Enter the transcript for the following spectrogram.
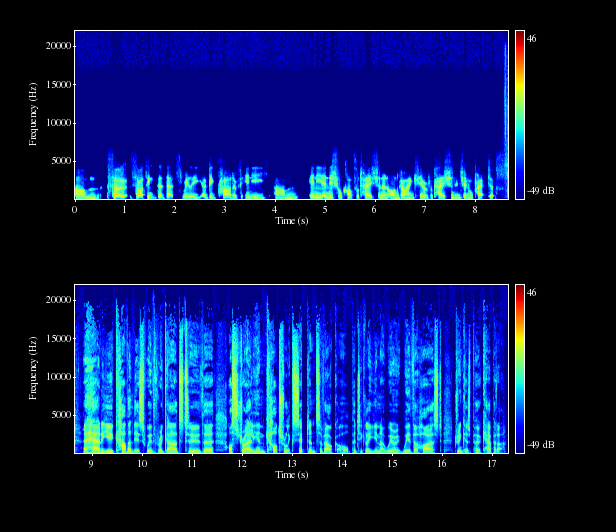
Um, so, so I think that that's really a big part of any um, any initial consultation and ongoing care of a patient in general practice. Uh, how do you cover this with regards to the Australian cultural acceptance of alcohol, particularly, you know, we're, we're the highest drinkers per capita.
